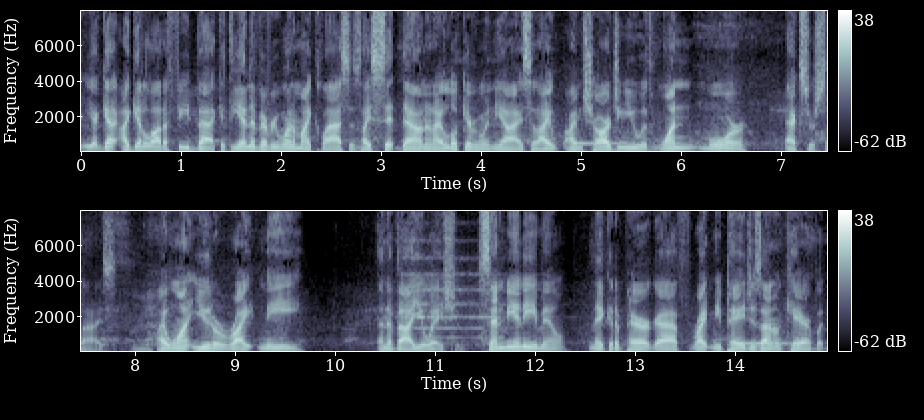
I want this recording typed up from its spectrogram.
yeah, get I get a lot of feedback at the end of every one of my classes. I sit down and I look everyone in the eye. I said, I, I'm charging you with one more exercise. I want you to write me an evaluation. Send me an email. Make it a paragraph. Write me pages. I don't care. But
